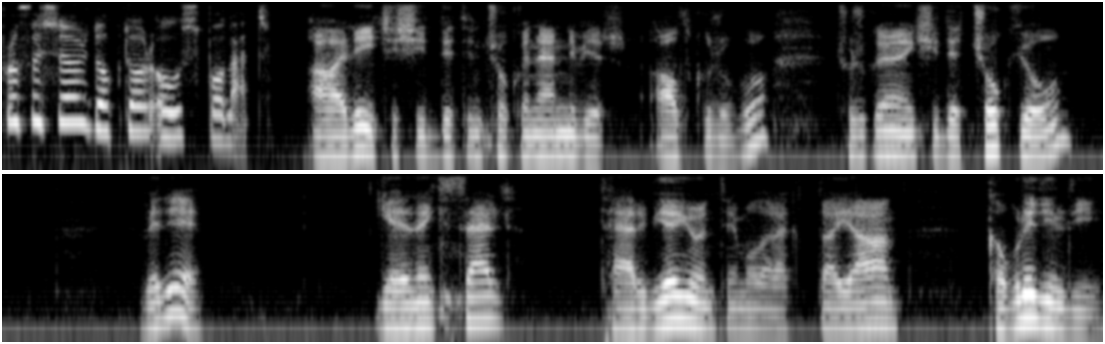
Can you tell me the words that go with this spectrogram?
Profesör Doktor Oğuz Polat. Aile içi şiddetin çok önemli bir alt grubu. Çocuklara yönelik şiddet çok yoğun ve de geleneksel terbiye yöntemi olarak dayağın kabul edildiği,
